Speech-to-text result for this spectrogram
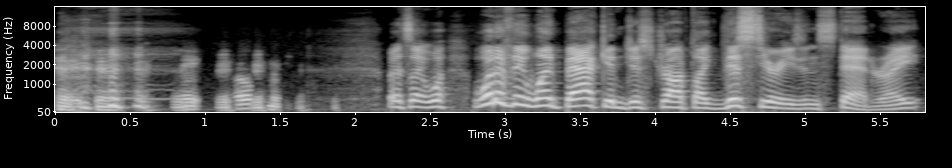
but it's like, what, what if they went back and just dropped like this series instead, right?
